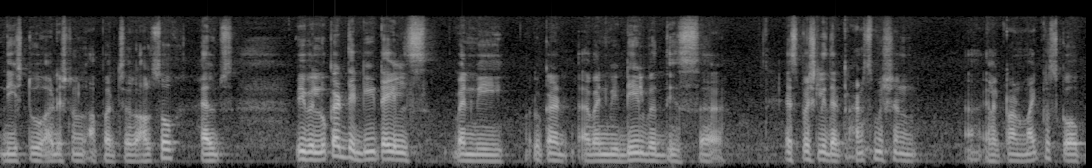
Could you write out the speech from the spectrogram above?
these two additional aperture also helps. We will look at the details when we look at uh, when we deal with this uh, especially the transmission uh, electron microscope.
